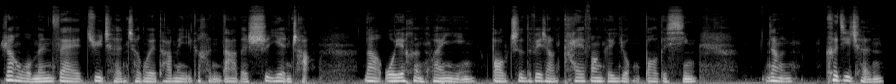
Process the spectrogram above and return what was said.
让我们在巨城成为他们一个很大的试验场。那我也很欢迎，保持的非常开放跟拥抱的心，让。科技城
